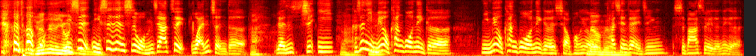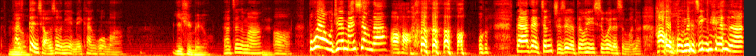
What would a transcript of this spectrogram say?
你是你是认识我们家最完整的人之一，啊、可是你没有看过那个，你没有看过那个小朋友，他现在已经十八岁的那个，他更小的时候你也没看过吗？也许没有啊，真的吗？嗯、哦，不会啊，我觉得蛮像的啊。哦，好，好，我大家在争执这个东西是为了什么呢？好，我们今天呢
